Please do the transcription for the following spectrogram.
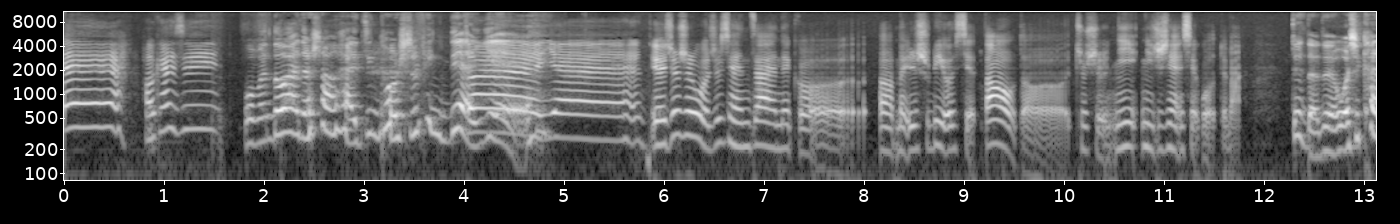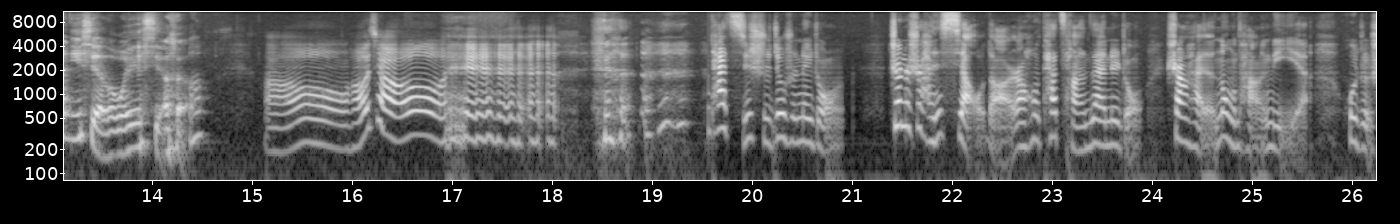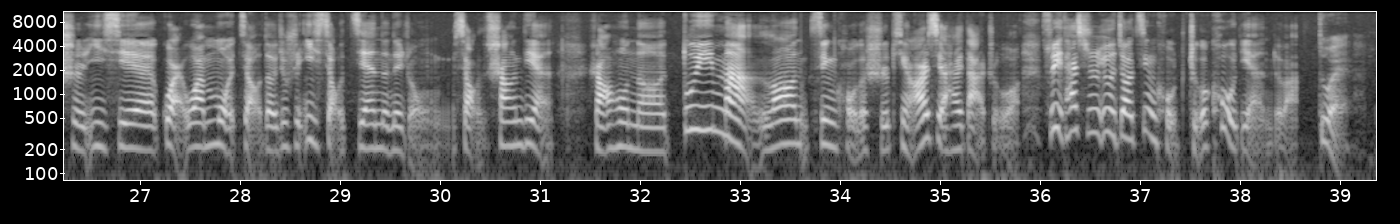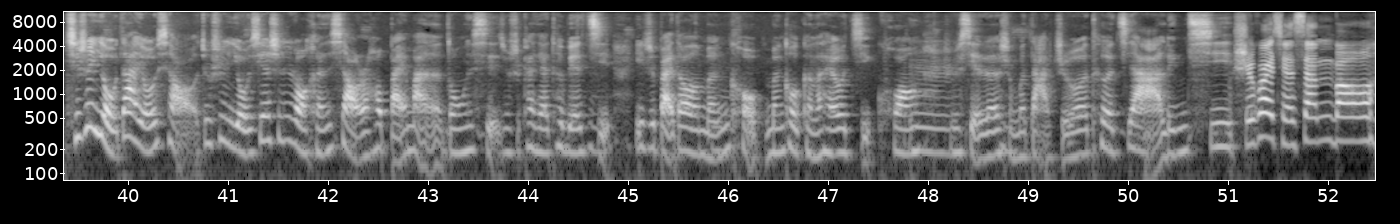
好开心！我们都爱的上海进口食品店，耶耶！也就是我之前在那个呃每日书里有写到的，就是你你之前也写过对吧？对的对，我是看你写了，我也写了。哦，好巧哦！它其实就是那种。真的是很小的，然后它藏在那种上海的弄堂里，或者是一些拐弯抹角的，就是一小间的那种小商店，然后呢堆满了进口的食品，而且还打折，所以它其实又叫进口折扣店，对吧？对。其实有大有小，就是有些是那种很小，然后摆满了东西，就是看起来特别挤，一直摆到了门口，门口可能还有几筐，就是写着什么打折、特价、零七，十块钱三包。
